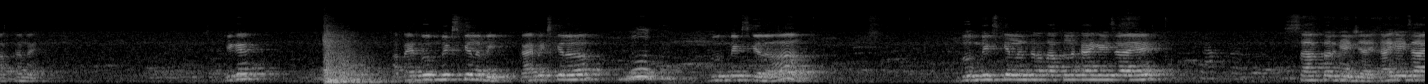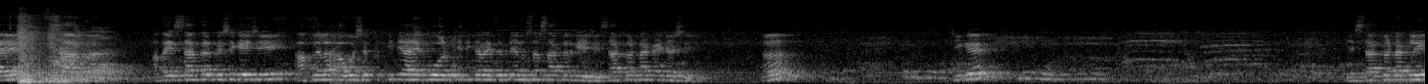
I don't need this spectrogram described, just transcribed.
आता नाही? ठीक आहे? आता हे दूध मिक्स केलं मी. काय मिक्स केलं? दूध. मिक्स केलं हा. दूध मिक्स केल्यानंतर आता आपल्याला काय घ्यायचं आहे? साखर घ्यायची आहे. काय घ्यायचं आहे? साखर. आता ही साखर कशी घ्यायची? आपल्याला आवश्यक किती आहे? गोड किती करायचं त्यानुसार साखर घ्यायची. साखर टाकायची अशी. हा? ठीक आहे? ही साखर टाकली.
